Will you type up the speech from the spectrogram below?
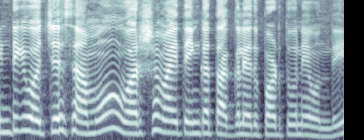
ఇంటికి వచ్చేసాము. వర్షం అయితే ఇంకా తగ్గలేదు పడుతూనే ఉంది.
